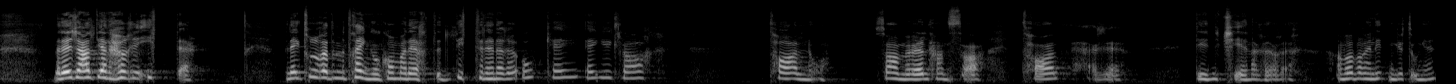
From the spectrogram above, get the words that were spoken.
Men det er ikke alltid han hører etter. Men jeg tror at vi trenger å komme der til litt til den derre OK, jeg er klar. Tal nå. Samuel, han sa Tal, Herre, din tjener hører. Han var bare en liten guttunge.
